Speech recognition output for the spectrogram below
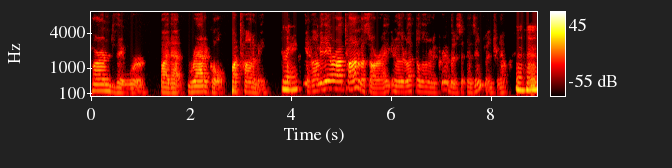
harmed they were by that radical autonomy. Right. You know, I mean, they are autonomous, all right. You know, they're left alone in a crib as, as infants, you know. Mm-hmm.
